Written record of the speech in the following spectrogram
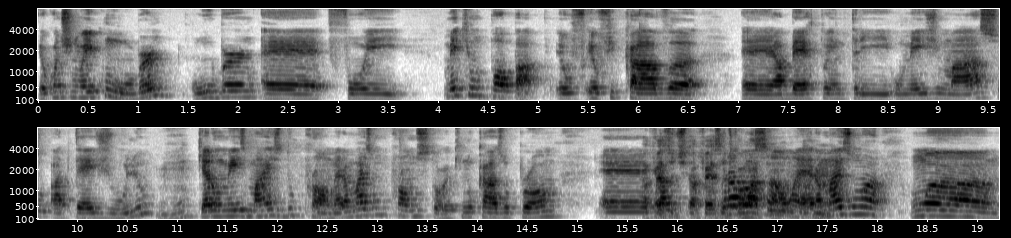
eu continuei com Uber. Uber é, foi meio que um pop-up. Eu, eu ficava é, aberto entre o mês de março até julho, Uhum. que era o mês mais do prom. Era mais um prom store, que no caso o prom é. A festa de, a festa de formatura. é, era Uhum. mais uma, uma,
